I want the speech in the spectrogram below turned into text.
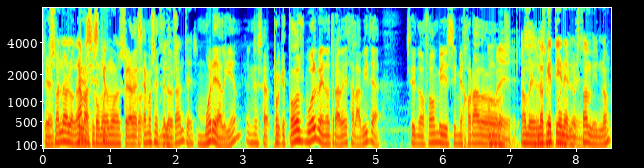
Pero- Son hologramas, si es como que- hemos Pero a ver, co- seamos visto sinceros. antes. ¿Muere alguien? en esa Porque todos vuelven otra vez a la vida, siendo zombies y mejorados. Hombre, Hombre, es lo que tienen los zombies, ¿no?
